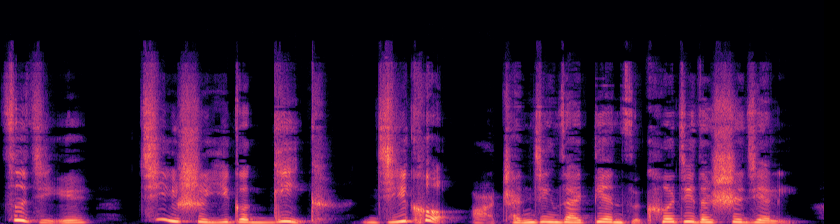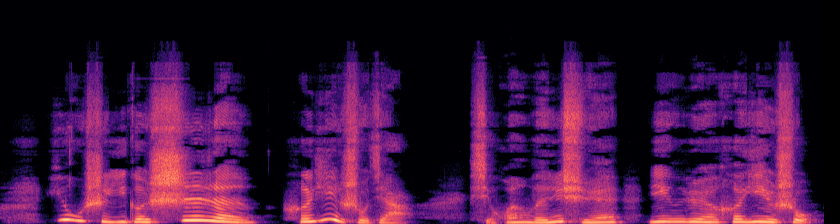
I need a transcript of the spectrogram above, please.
自己既是一个 geek 极客啊，沉浸在电子科技的世界里，又是一个诗人和艺术家，喜欢文学、音乐和艺术。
